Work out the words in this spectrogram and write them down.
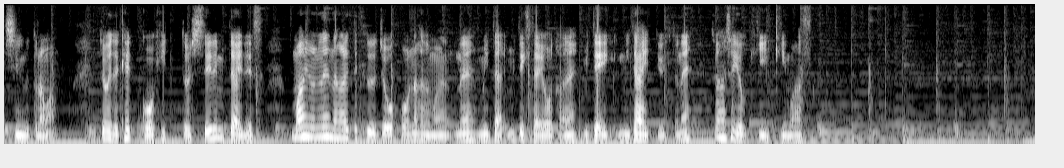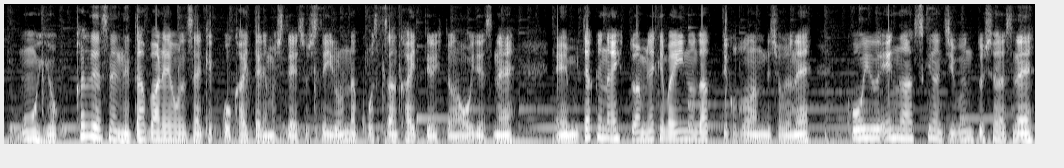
シン・ウルトラマン。というわけで結構ヒットしているみたいです。前のね、流れてくる情報の中でもね、見た見てきたよとかね、見て、見たいっていう人ね、そういう話はよく聞きます。もう4日でですね、ネタバレをですね、結構書いてありまして、そしていろんな考察が書いてる人が多いですね。えー見たくない人は見なければいいのだってことなんでしょうね。こういう映画が好きな自分としてはですね、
